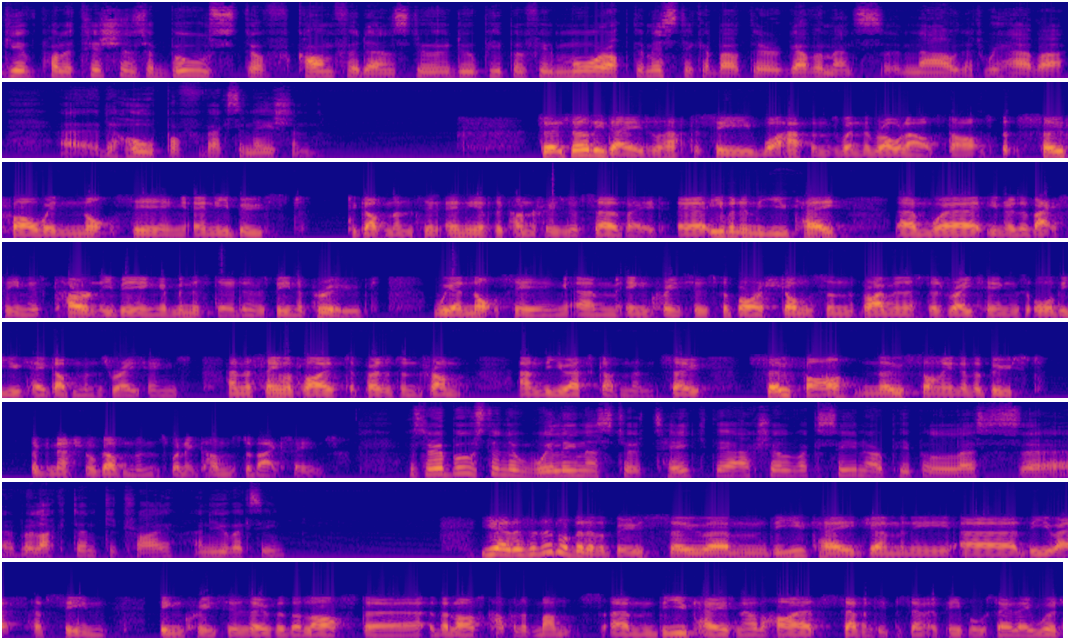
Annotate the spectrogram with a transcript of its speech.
give politicians a boost of confidence? Do, do people feel more optimistic about their governments now that we have a, uh, the hope of vaccination? So it's early days. We'll have to see what happens when the rollout starts. But so far, we're not seeing any boost to governments in any of the countries we've surveyed. Uh, even in the UK, um, where you know the vaccine is currently being administered and has been approved, we are not seeing um, increases for Boris Johnson, the Prime Minister's ratings, or the UK government's ratings. And the same applies to President Trump and the US government. So, so far, no sign of a boost for national governments when it comes to vaccines. Is there a boost in the willingness to take the actual vaccine? Are people less uh, reluctant to try a new vaccine? Yeah, there's a little bit of a boost. So um, the UK, Germany, uh, the US have seen increases over the last uh, the last couple of months. Um, the UK is now the highest. 70% of people say they would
